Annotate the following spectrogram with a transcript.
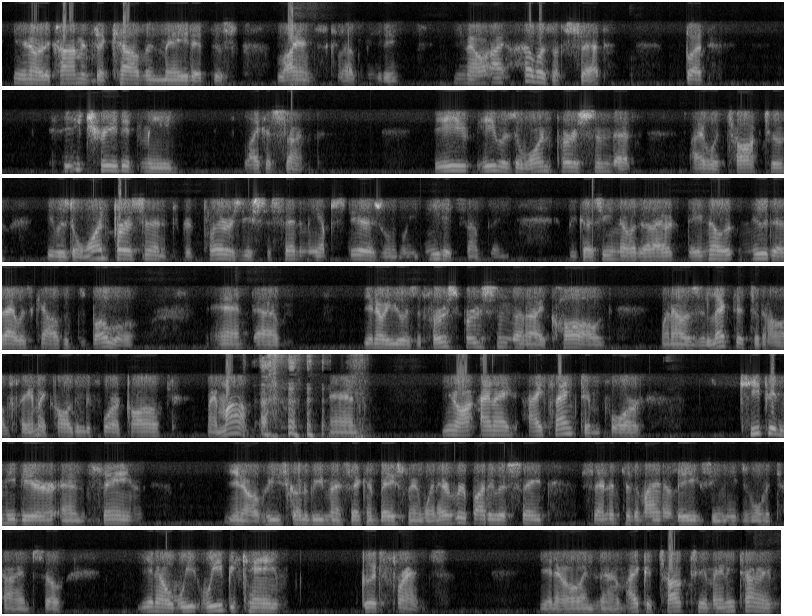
you know, the comments that Calvin made at this Lions Club meeting, you know, I, I was upset, but he treated me like a son. He he was the one person that I would talk to he was the one person the players used to send me upstairs when we needed something because he know that I they know knew that I was Calvin's Bobo, and um, you know he was the first person that I called when I was elected to the Hall of Fame. I called him before I called my mom, and you know, and I I thanked him for keeping me there and saying, you know, he's going to be my second baseman. When everybody was saying send him to the minor leagues. He needs more time. So, you know, we we became good friends. You know, and um, I could talk to him anytime,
